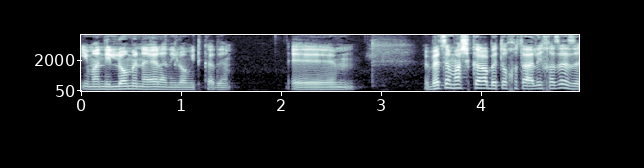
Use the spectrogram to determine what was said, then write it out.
אם אני לא מנהל אני לא מתקדם. אה, ובעצם מה שקרה בתוך התהליך הזה זה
